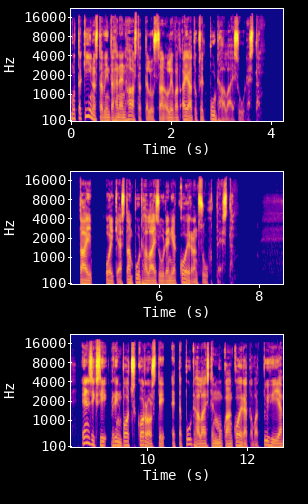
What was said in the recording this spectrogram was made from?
Mutta kiinnostavinta hänen haastattelussaan olivat ajatukset buddhalaisuudesta, tai oikeastaan buddhalaisuuden ja koiran suhteesta. Ensiksi Rinpoche korosti, että buddhalaisten mukaan koirat ovat pyhiä,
